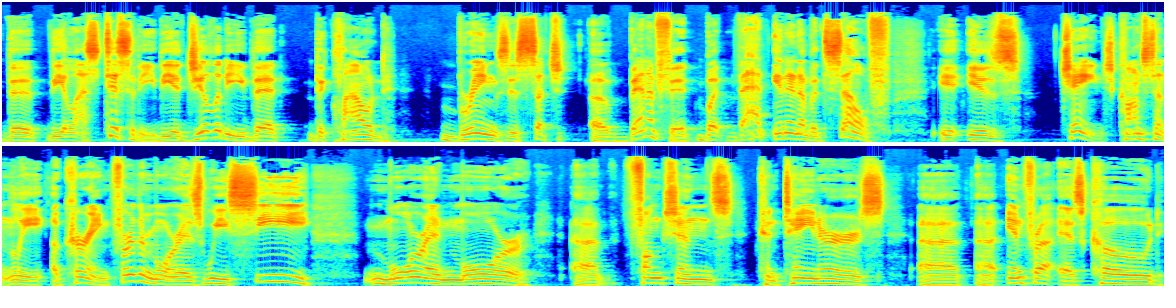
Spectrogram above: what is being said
the the elasticity, the agility that the cloud brings is such a benefit, but that in and of itself is change constantly occurring. Furthermore, as we see more and more uh, functions, containers, uh, uh, infra as code,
